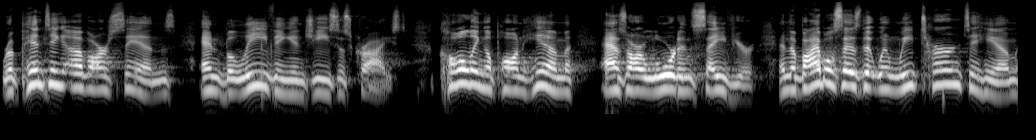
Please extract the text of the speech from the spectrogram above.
repenting of our sins and believing in Jesus Christ, calling upon Him as our Lord and Savior. And the Bible says that when we turn to Him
